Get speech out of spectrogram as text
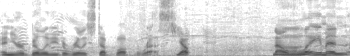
and your ability to really step above the rest. yep. Now, Uh, layman,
